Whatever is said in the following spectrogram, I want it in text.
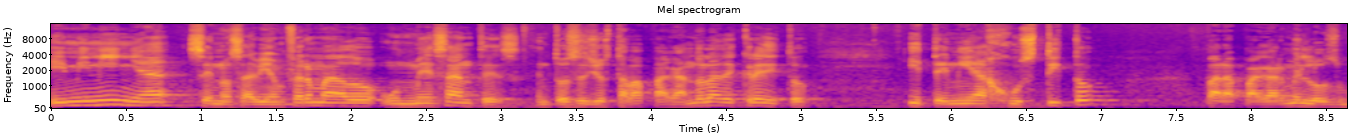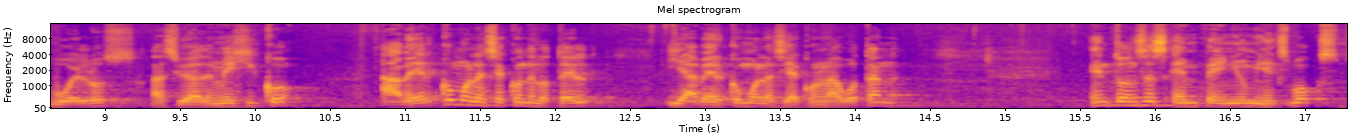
Y mi niña se nos había enfermado un mes antes, entonces yo estaba pagando la de crédito y tenía justito para pagarme los vuelos a Ciudad de México, a ver cómo le hacía con el hotel y a ver cómo le hacía con la botana. Entonces empeño mi Xbox.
